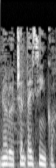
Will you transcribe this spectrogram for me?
85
